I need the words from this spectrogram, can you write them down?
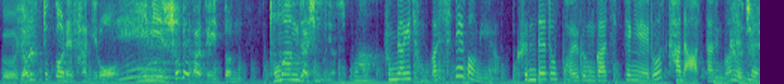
그 12건의 사기로 이미 수배가 돼 있던 도망자 신분이었습니다. 와. 분명히 전과 11범이에요. 근데도 벌금과 집행유예로 다 나왔다는 거는 그렇죠. 네.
